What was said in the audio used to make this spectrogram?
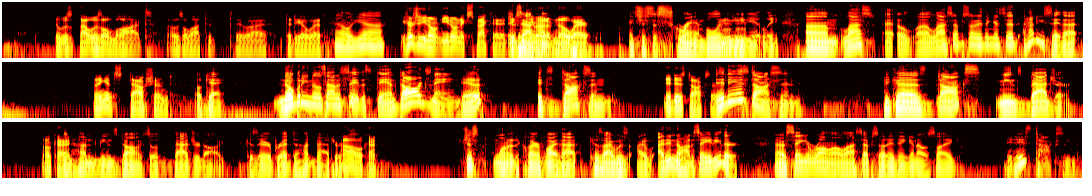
It was. That was a lot. That was a lot to to uh, to deal with. Hell yeah. Especially you don't you don't expect it. It just came out of nowhere. It's just a scramble Mhm. immediately. Um, last uh, uh, last episode, I think I said, how do you say that? I think it's Dowshund. Okay. Nobody knows how to say this damn dog's name, dude. It's Dachshund. It is Dachshund. It is Dachshund. Because Dachs means badger okay. and Hund means dog. So it's badger dog because they were bred to hunt badgers. Oh, okay. Just wanted to clarify that because I was I, I didn't know how to say it either. And I was saying it wrong on the last episode, I think, and I was like, it is Dachshund.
